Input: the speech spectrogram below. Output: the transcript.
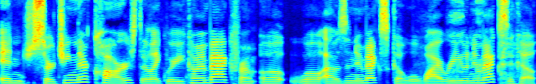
and searching their cars. They're like, "Where are you coming back from?" Oh, well, I was in New Mexico. Well, why were you in New Mexico?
